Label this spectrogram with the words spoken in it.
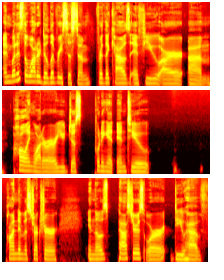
and what is the water delivery system for the cows if you are um, hauling water? Are you just putting it into pond infrastructure in those pastures, or do you have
